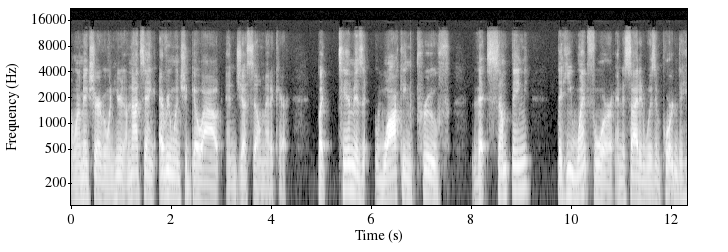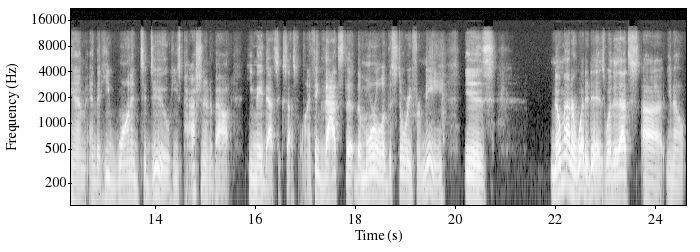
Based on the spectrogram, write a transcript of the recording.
i want to make sure everyone hears i'm not saying everyone should go out and just sell medicare but tim is walking proof that something that he went for and decided was important to him and that he wanted to do he's passionate about he made that successful. And I think that's the the moral of the story for me is no matter what it is, whether that's uh, you know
